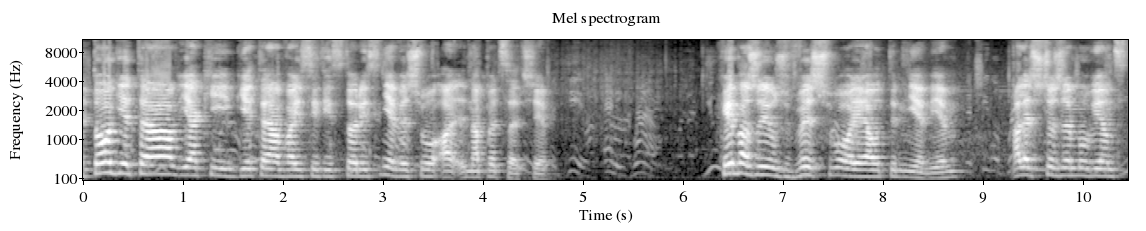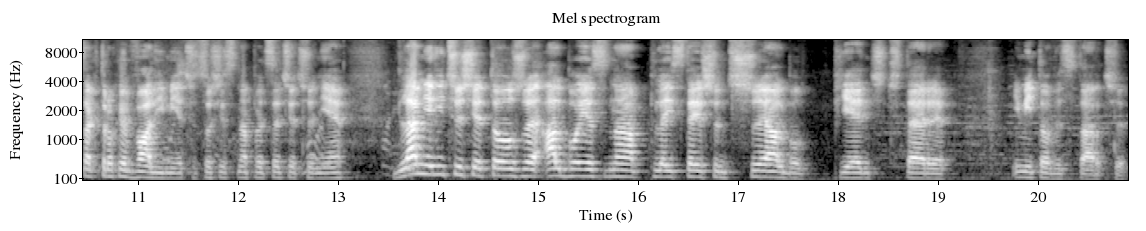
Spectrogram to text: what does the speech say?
y, to GTA, jak i GTA Vice City Stories nie wyszło na PC-cie. Chyba, że już wyszło, ja o tym nie wiem. Ale szczerze mówiąc, tak trochę wali mnie, czy coś jest na PC-cie, czy nie. Dla mnie liczy się to, że albo jest na PlayStation 3, albo 5, 4 i mi to wystarczy.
